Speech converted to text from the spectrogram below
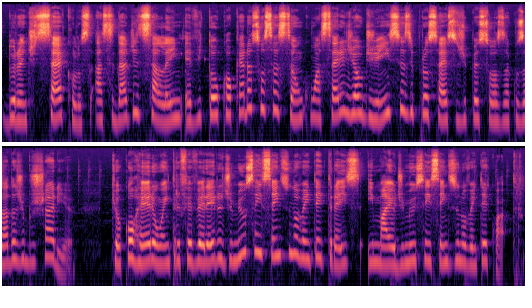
Durante séculos, a cidade de Salem evitou qualquer associação com a série de audiências e processos de pessoas acusadas de bruxaria, que ocorreram entre fevereiro de 1693 e maio de 1694.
